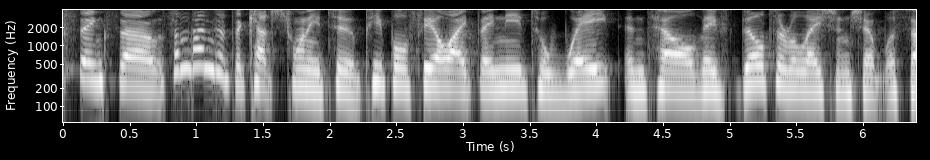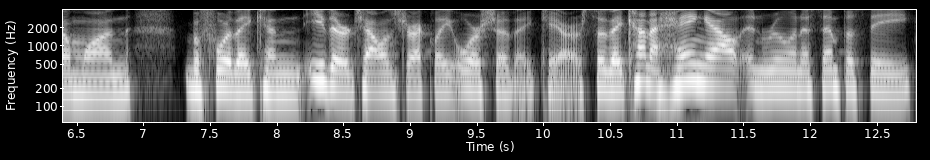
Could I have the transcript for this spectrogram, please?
think though sometimes it's a catch 22 people feel like they need to wait until they've built a relationship with someone before they can either challenge directly or show they care. So they kind of hang out in ruinous empathy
